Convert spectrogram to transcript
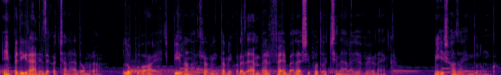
Én pedig ránézek a családomra, lopva egy pillanatra, mint amikor az ember fejbe lesi fotót csinál a jövőnek. Mi is hazaindulunk.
